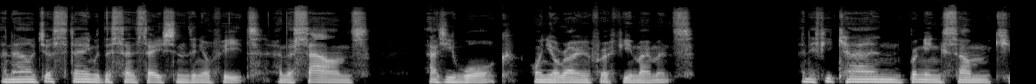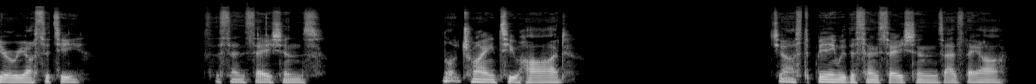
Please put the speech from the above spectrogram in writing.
And now just staying with the sensations in your feet and the sounds as you walk on your own for a few moments. And if you can, bringing some curiosity to the sensations, not trying too hard, just being with the sensations as they are.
